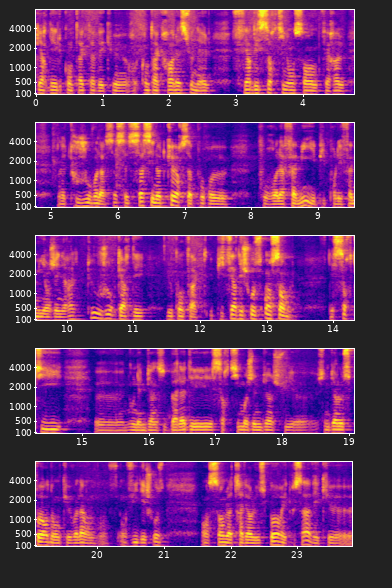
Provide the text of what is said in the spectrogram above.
gardé le contact avec eux, contact relationnel, faire des sorties ensemble, faire, euh, on a toujours, voilà, ça, ça, c'est notre cœur, ça pour, euh, pour la famille et puis pour les familles en général, toujours garder le contact et puis faire des choses ensemble, des sorties. euh, nous on aime bien se balader, sorties. Moi j'aime bien, je suis, euh, j'aime bien le sport, donc euh, voilà, on vit des choses ensemble à travers le sport et tout ça avec euh,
